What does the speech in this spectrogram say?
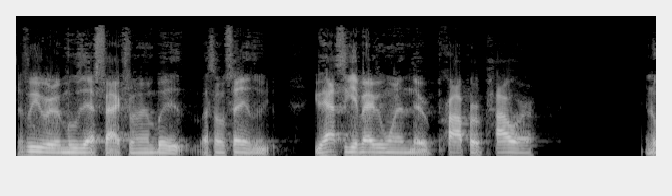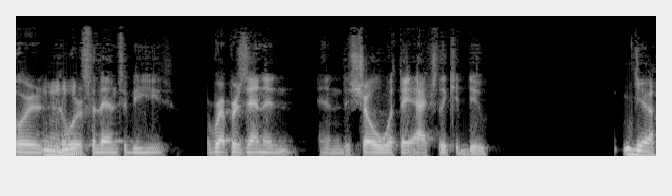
if we were to remove that fact from him. But that's what I'm saying. You have to give everyone their proper power in order mm-hmm. in order for them to be represented and to show what they actually could do. Yeah.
